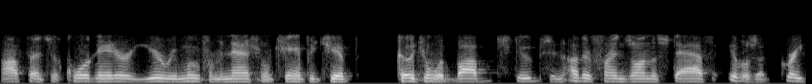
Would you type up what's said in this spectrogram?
offensive coordinator, a year removed from a national championship, coaching with Bob Stoops and other friends on the staff. It was a great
